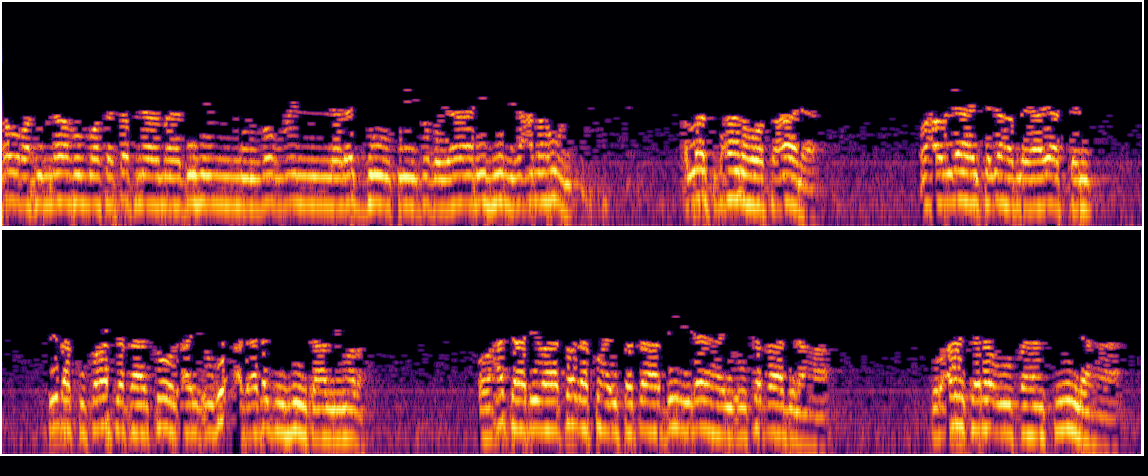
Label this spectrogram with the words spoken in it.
walow raximnaahum wakashafnaa maa bihim min durin lalajuu fii duqyaanihim yacmahuun allah subxaanahu watacaala waxa uu ilaahay kaga hadlay aayaadkan sida kufaarta qaarkood ay ugu ad adag yihiin gaalnimada oo xataa dhibaatada ku haysata haddii ilaahay uu ka qaadi lahaa qur'aankana uu fahamsiin lahaa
